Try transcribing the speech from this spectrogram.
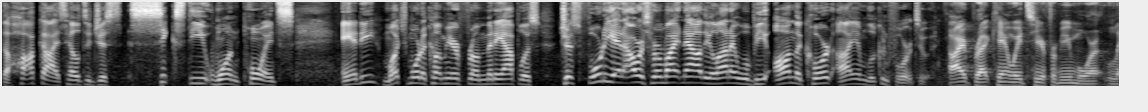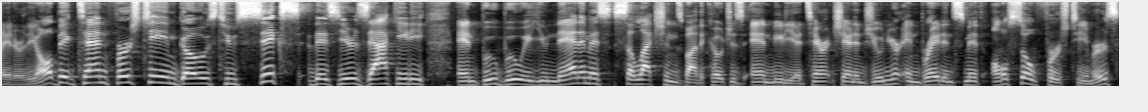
the Hawkeyes held to just 61 points. Andy, much more to come here from Minneapolis. Just 48 hours from right now, the Illini will be on the court. I am looking forward to it. All right, Bret, can't wait to hear from you more later. The All Big Ten first team goes to six this year. Zach Edey and Boo Buie, unanimous selections by the coaches and media. Terrence Shannon Jr. and Braden Smith also first teamers,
